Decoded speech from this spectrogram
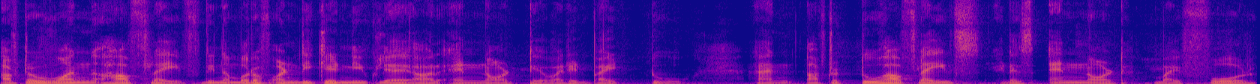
After one half-life the number of undecayed nuclei are n naught divided by 2 and after two half-lives it is n naught by 4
